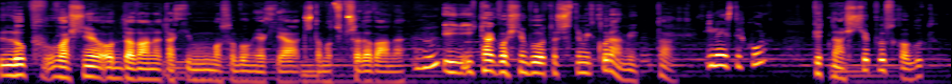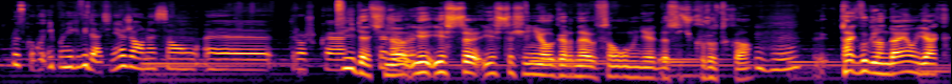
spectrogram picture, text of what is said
lub właśnie oddawane takim osobom jak ja, czy tam odsprzedawane. I, I tak właśnie było też z tymi kurami. Tak. Ile jest tych kur? 15 plus kogut. Plus kogo? I po nich widać, nie? że one są e, troszkę Widać, no je, jeszcze, jeszcze się nie ogarnęły, są u mnie dosyć krótko. Tak wyglądają jak, y,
